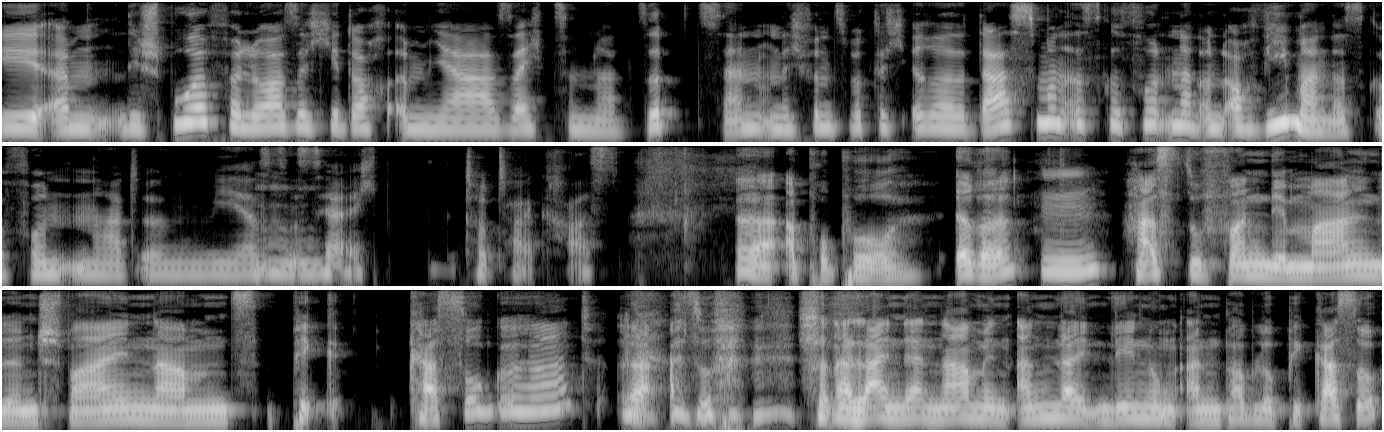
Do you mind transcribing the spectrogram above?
Die, ähm, die Spur verlor sich jedoch im Jahr 1617 und ich finde es wirklich irre, dass man es gefunden hat und auch wie man es gefunden hat irgendwie. Es mhm. ist ja mhm. echt total krass. Äh, apropos irre, mhm. hast du von dem malenden Schwein namens Pick Picasso gehört. Äh, also schon allein der Name in Anlehnung an Pablo Picasso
